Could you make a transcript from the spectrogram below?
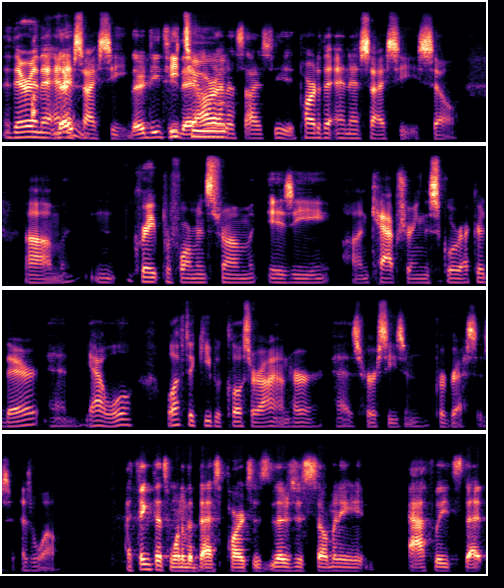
They're in the They're- NSIC They're D2, they are NSIC. part of the NSIC. So, um, great performance from Izzy on capturing the school record there. And yeah, we'll we'll have to keep a closer eye on her as her season progresses as well. I think that's one of the best parts is there's just so many athletes that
